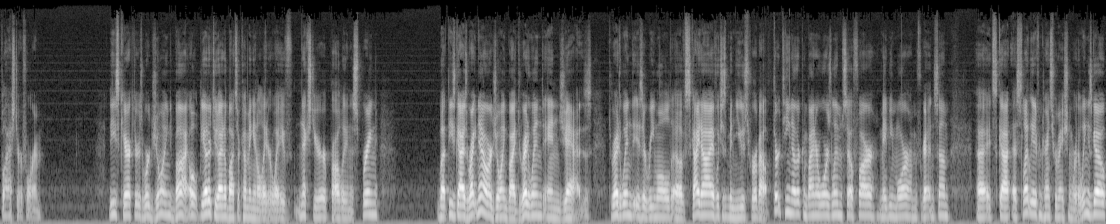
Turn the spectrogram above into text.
blaster for him. These characters were joined by, oh, the other two Dinobots are coming in a later wave next year, probably in the spring. But these guys right now are joined by Dreadwind and Jazz. Dreadwind is a remold of Skydive, which has been used for about 13 other Combiner Wars limbs so far, maybe more, I'm forgetting some. Uh, it's got a slightly different transformation where the wings go.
